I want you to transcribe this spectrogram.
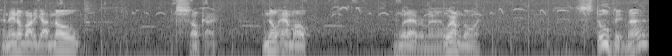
And ain't nobody got no... Okay. No ammo. Whatever, man. Where I'm going. Stupid, man.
